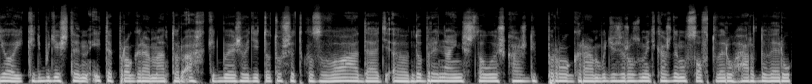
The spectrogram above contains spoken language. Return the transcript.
joj, keď budeš ten IT programátor, ach, keď budeš vedieť toto všetko zvládať, dobre nainštaluješ každý program, budeš rozumieť každému softveru, hardveru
